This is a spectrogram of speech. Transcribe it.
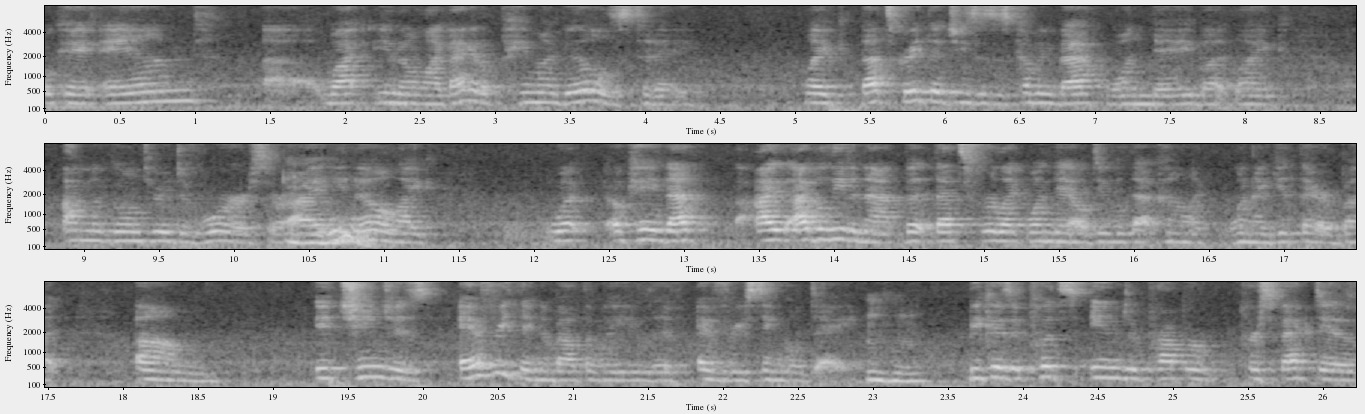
okay, and uh, why, you know, like I gotta pay my bills today. Like that's great that Jesus is coming back one day, but like I'm going through a divorce, or I, you know, like what? Okay, that I I believe in that, but that's for like one day. I'll deal with that kind of like when I get there, but. um it changes everything about the way you live every single day because it puts into proper perspective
